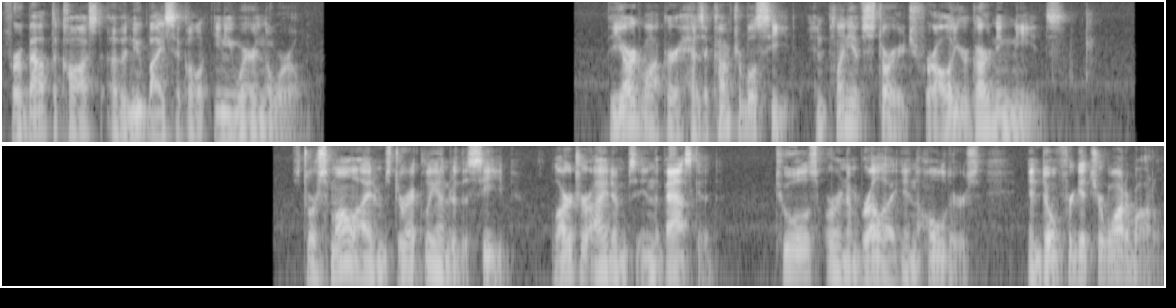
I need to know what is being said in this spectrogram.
for about the cost of a new bicycle anywhere in the world. The yard walker has a comfortable seat and plenty of storage for all your gardening needs. Store small items directly under the seat, larger items in the basket, tools or an umbrella in the holders, and don't forget your water bottle.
